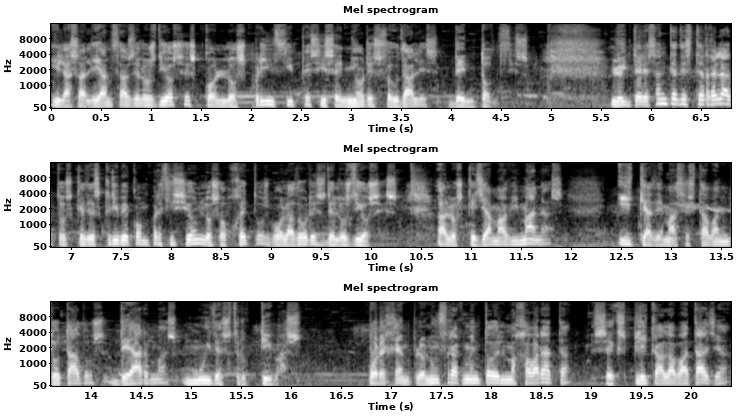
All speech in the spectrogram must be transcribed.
y las alianzas de los dioses con los príncipes y señores feudales de entonces. Lo interesante de este relato es que describe con precisión los objetos voladores de los dioses, a los que llama vimanas y que además estaban dotados de armas muy destructivas. Por ejemplo, en un fragmento del Mahabharata se explica la batalla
